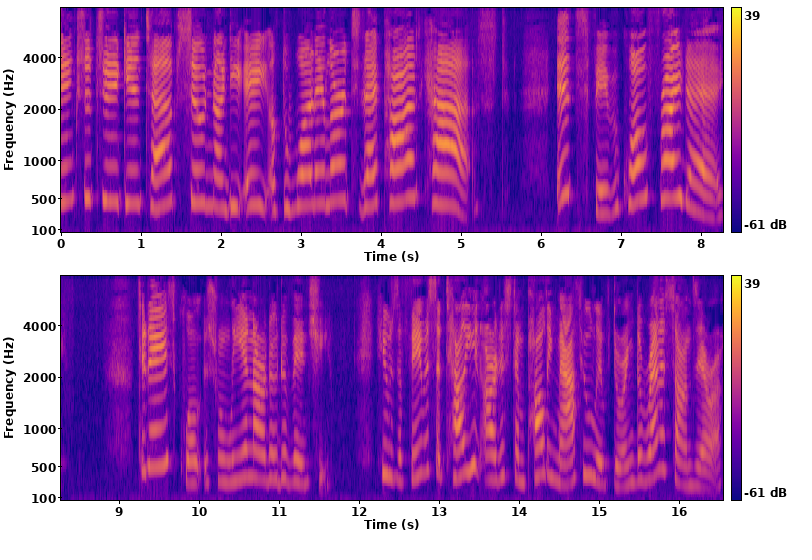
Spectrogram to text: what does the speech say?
Thanks for tuning in to episode 98 of the What I Learned Today podcast. It's Favorite Quote Friday. Today's quote is from Leonardo da Vinci. He was a famous Italian artist and polymath who lived during the Renaissance era.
